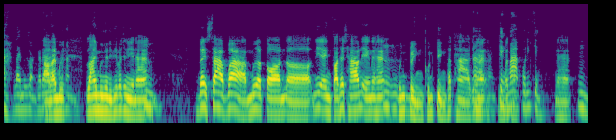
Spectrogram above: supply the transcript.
อ่ลายมือก่อนก็ได้อ่าลายมือนะคะลายมือนี่พี่พัชนีนะฮะ ได้ทราบว่าเมื่อตอนเอ่อนี่เองตอนเช้าๆนี่เองนะฮะ คุณกิ่งคุณกิ่งพัฒนาใช่ไหมฮะอ่าเก่งพัฒนมากคนนี้เก่ง นะฮะอืม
